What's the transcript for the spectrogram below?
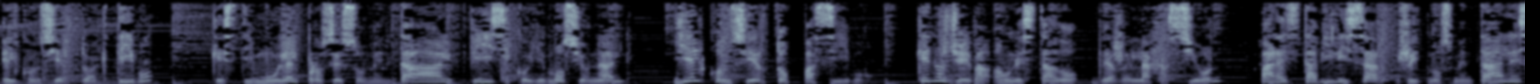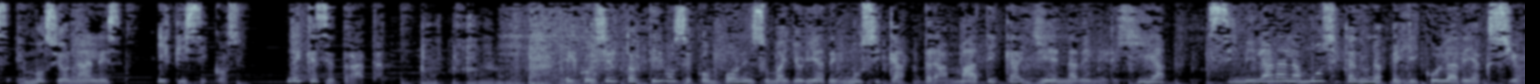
El concierto activo, que estimula el proceso mental, físico y emocional, y el concierto pasivo, que nos lleva a un estado de relajación para estabilizar ritmos mentales, emocionales y físicos. ¿De qué se tratan? El concierto activo se compone en su mayoría de música dramática llena de energía, similar a la música de una película de acción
